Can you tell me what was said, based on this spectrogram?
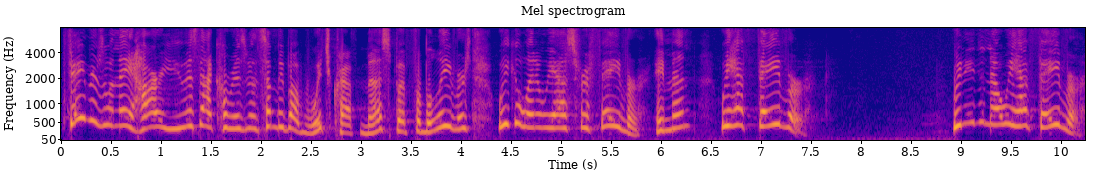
Favors when they hire you. It's not charisma. Some people have witchcraft mess, but for believers, we go in and we ask for favor. Amen? We have favor. We need to know we have favor.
